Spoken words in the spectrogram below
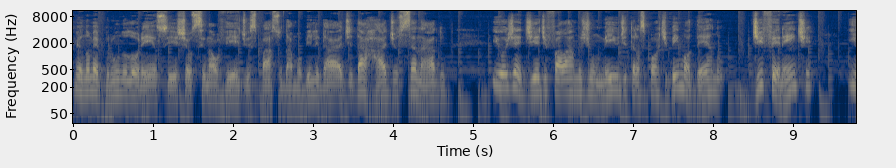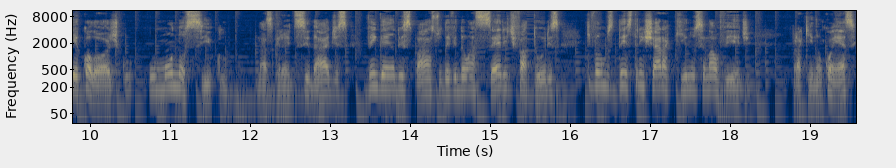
meu nome é Bruno Lourenço e este é o Sinal Verde, o espaço da mobilidade da Rádio Senado. E hoje é dia de falarmos de um meio de transporte bem moderno, diferente e ecológico, o monociclo. Nas grandes cidades, vem ganhando espaço devido a uma série de fatores que vamos destrinchar aqui no Sinal Verde. Para quem não conhece,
